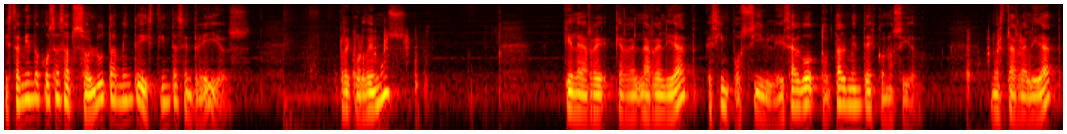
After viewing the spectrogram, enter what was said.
y están viendo cosas absolutamente distintas entre ellos. Recordemos que la, que la realidad es imposible, es algo totalmente desconocido. Nuestra realidad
